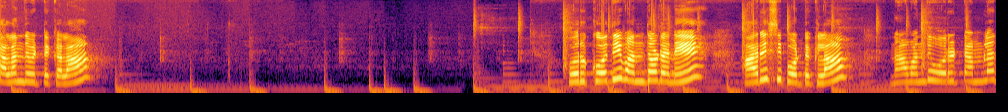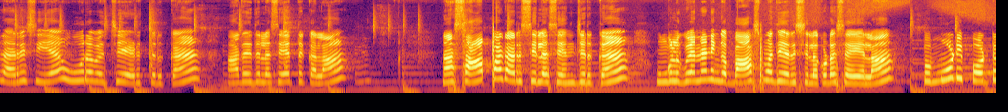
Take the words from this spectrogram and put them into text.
கலந்து விட்டுக்கலாம். ஒரு கொதி வந்த உடனே அரிசி போட்டுக்கலாம். நான் வந்து ஒரு டம்ளர் அரிசியை ஊற வச்சு எடுத்திருக்கேன். அதை இதில் சேர்த்துக்கலாம். நான் சாப்பாடு அரிசியில் செஞ்சுருக்கேன். உங்களுக்கு வேணால் நீங்கள் பாஸ்மதி அரிசியில் கூட செய்யலாம். இப்போ மூடி போட்டு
